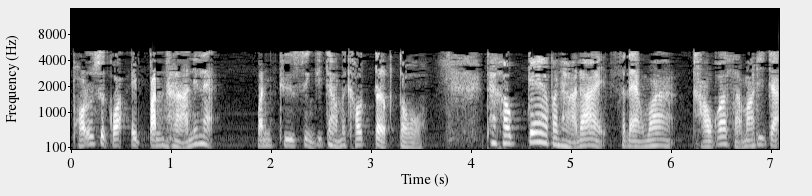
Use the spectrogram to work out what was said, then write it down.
เพราะรู้สึกว่าไอ้ปัญหานี่แหละ มันคือสิ่งที่ทำให้เขาเติบโต ถ้าเขาแก้ปัญหาได้ แสดงว่าเขาก็สามารถที่จะ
